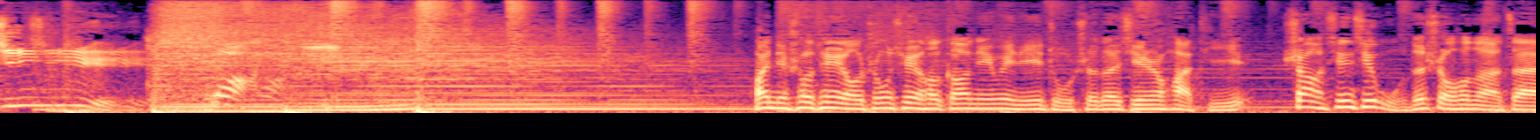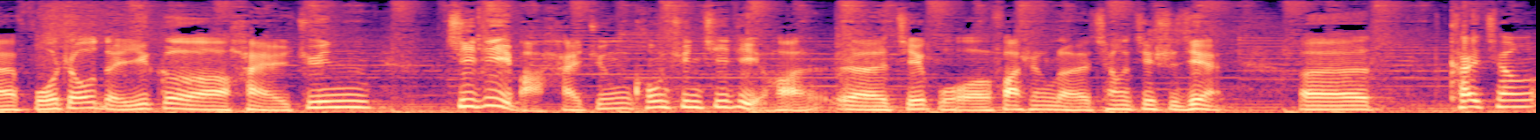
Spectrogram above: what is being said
今日话题，欢迎收听由钟迅和高宁为您主持的今日话题。上星期五的时候呢，在佛州的一个海军基地吧，海军空军基地哈，呃，结果发生了枪击事件，呃，开枪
